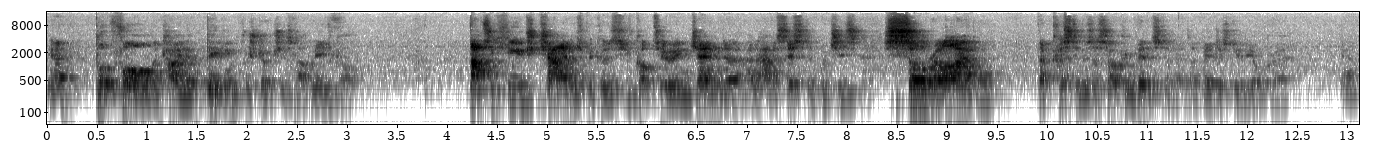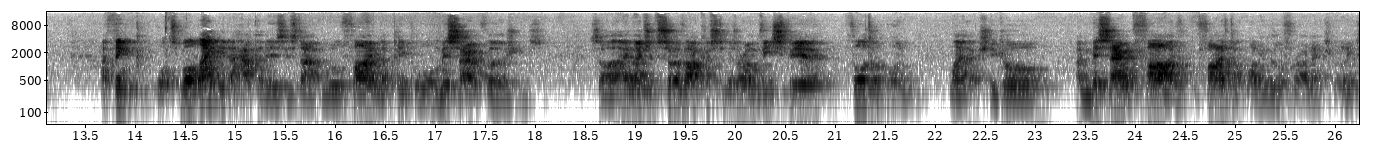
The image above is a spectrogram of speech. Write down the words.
yeah, but for the kind of big infrastructures that we've got. That's a huge challenge because you've got to engender and have a system which is so reliable that customers are so convinced of it that they just do the upgrade. Yeah. I think what's more likely to happen is, is that we will find that people will miss out versions. So I imagine some of our customers are on vSphere 4.1 might actually go and miss out 5, 5.1 and go for our next release.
